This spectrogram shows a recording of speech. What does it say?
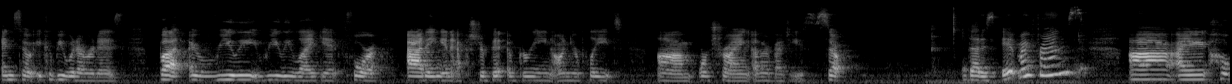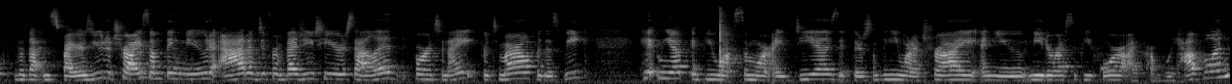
And so it could be whatever it is. But I really, really like it for adding an extra bit of green on your plate um, or trying other veggies. So that is it, my friends. Uh, I hope that that inspires you to try something new, to add a different veggie to your salad for tonight, for tomorrow, for this week. Hit me up if you want some more ideas. If there's something you want to try and you need a recipe for, I probably have one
